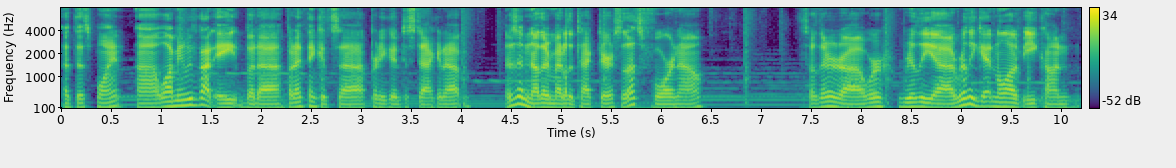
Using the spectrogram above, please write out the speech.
at this point. Uh, well, I mean, we've got eight, but uh, but I think it's uh, pretty good to stack it up. There's another metal detector, so that's four now. So they're uh, we're really uh, really getting a lot of econ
